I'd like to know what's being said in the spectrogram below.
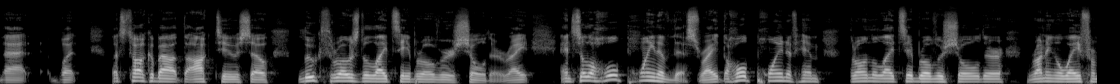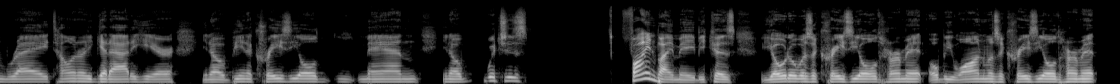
that but let's talk about the Ahch-To. So Luke throws the lightsaber over his shoulder, right? And so the whole point of this, right? The whole point of him throwing the lightsaber over his shoulder, running away from Rey, telling her to get out of here, you know, being a crazy old man, you know, which is fine by me because Yoda was a crazy old hermit, Obi-Wan was a crazy old hermit.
